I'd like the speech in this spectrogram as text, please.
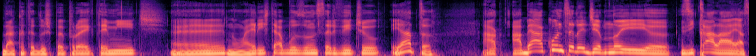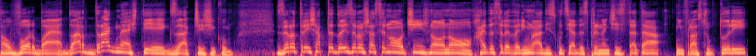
dacă te duci pe proiecte mici, e, nu mai riște abuzul în serviciu. Iată, A, abia acum înțelegem noi uh, zicala aia sau vorba aia. Doar Dragnea știe exact ce și cum. 0372069599. Haideți să revenim la discuția despre necesitatea infrastructurii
